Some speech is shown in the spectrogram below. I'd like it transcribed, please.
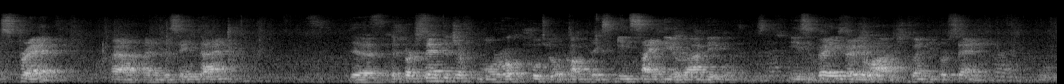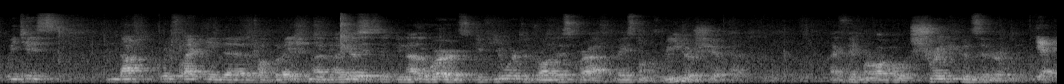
spread uh, and at the same time the, the percentage of Morocco cultural context inside the Arabic is very, very large, 20%, which is not reflecting the, the population. I I guess, in other words, if you were to draw this graph based on readership, I think Morocco would shrink considerably. Yeah,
